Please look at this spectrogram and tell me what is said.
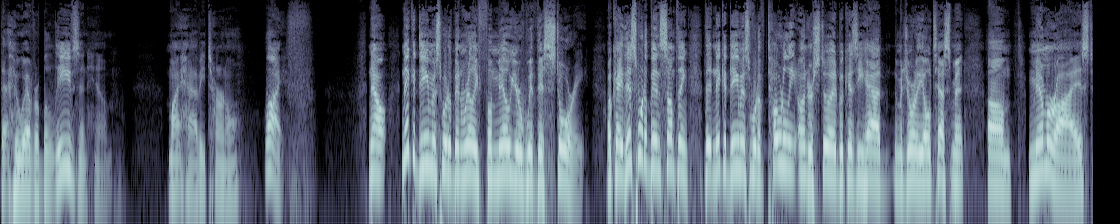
that whoever believes in him might have eternal life. Now, Nicodemus would have been really familiar with this story. Okay, this would have been something that Nicodemus would have totally understood because he had the majority of the Old Testament um, memorized,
